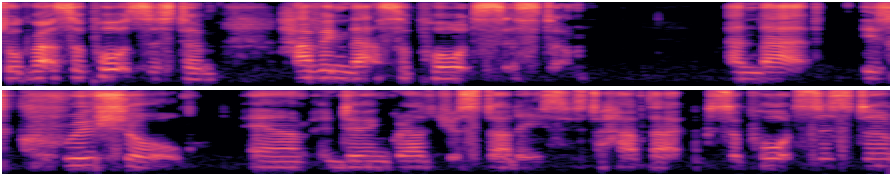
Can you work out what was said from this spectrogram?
talk about support system, having that support system and that is crucial um, in doing graduate studies is to have that support system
